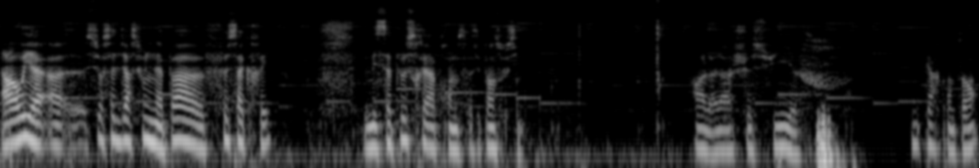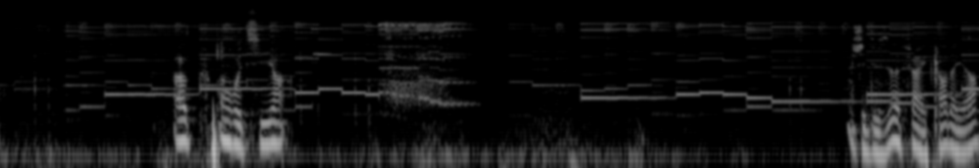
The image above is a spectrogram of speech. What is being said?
Alors oui, euh, euh, sur cette version, il n'a pas euh, feu sacré. Mais ça peut se réapprendre, ça, c'est pas un souci. Oh là là, je suis hyper content. Hop, on retire. J'ai des œufs à faire éclore d'ailleurs.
